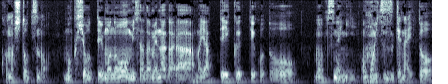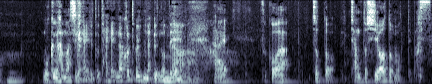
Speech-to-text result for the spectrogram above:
この一つの目標っていうものを見定めながら、まあ、やっていくっていうことをもう常に思い続けないと、僕が間違えると大変なことになるので、はい、そこはちょっとちゃんとしようと思ってます。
